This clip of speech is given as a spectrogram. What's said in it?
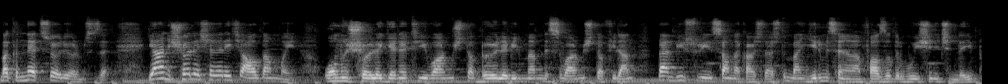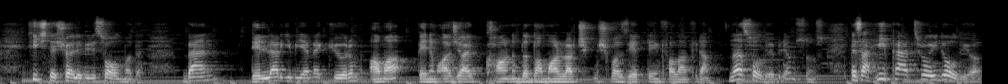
Bakın net söylüyorum size. Yani şöyle şeylere hiç aldanmayın. Onun şöyle genetiği varmış da böyle bilmem nesi varmış da filan. Ben bir sürü insanla karşılaştım. Ben 20 seneden fazladır bu işin içindeyim. Hiç de şöyle birisi olmadı. Ben Deliler gibi yemek yiyorum ama benim acayip karnımda damarlar çıkmış vaziyetteyim falan filan. Nasıl oluyor biliyor musunuz? Mesela hipertiroidi oluyor.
